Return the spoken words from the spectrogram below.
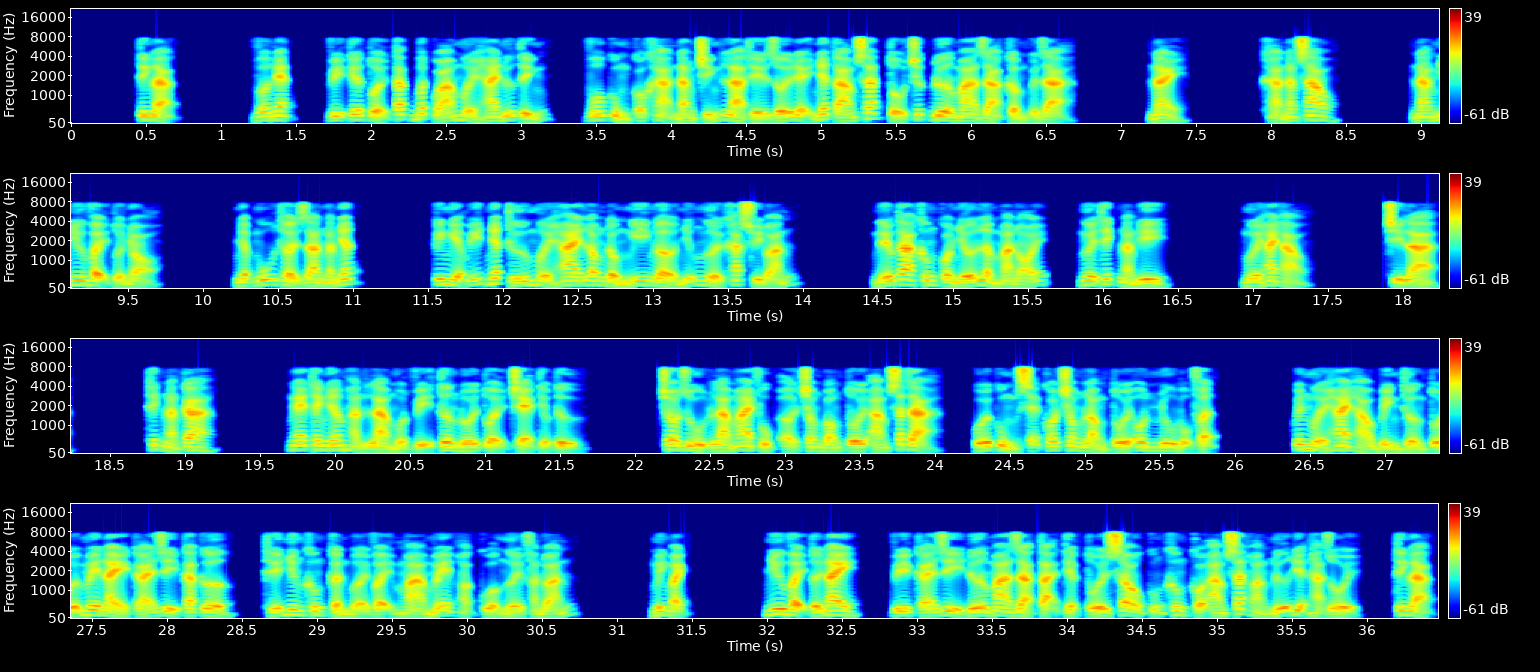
Tinh lạc. Vợ nét vị kia tuổi tắc bất quá mười hai nữ tính, vô cùng có khả năng chính là thế giới đệ nhất ám sát tổ chức đưa ma giả cầm quyền giả này, khả năng sao? Nàng như vậy tuổi nhỏ, nhập ngũ thời gian ngắn nhất, kinh nghiệm ít nhất thứ mười hai long đồng nghi ngờ những người khác suy đoán. Nếu ta không có nhớ lầm mà nói, ngươi thích nàng đi. Mười hai hảo. Chỉ là, thích nàng ca. Nghe thanh âm hẳn là một vị tương đối tuổi trẻ tiểu tử. Cho dù là mai phục ở trong bóng tối ám sát giả, cuối cùng sẽ có trong lòng tối ôn nhu bộ phận. Quên mười hai hảo bình thường tối mê này cái gì ca cơ, thế nhưng không cần bởi vậy mà mê hoặc của ngươi phán đoán. Minh bạch. Như vậy tới nay, vì cái gì đưa ma giả tại tiệc tối sau cũng không có ám sát hoàng nữ điện hạ rồi, tinh lạc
